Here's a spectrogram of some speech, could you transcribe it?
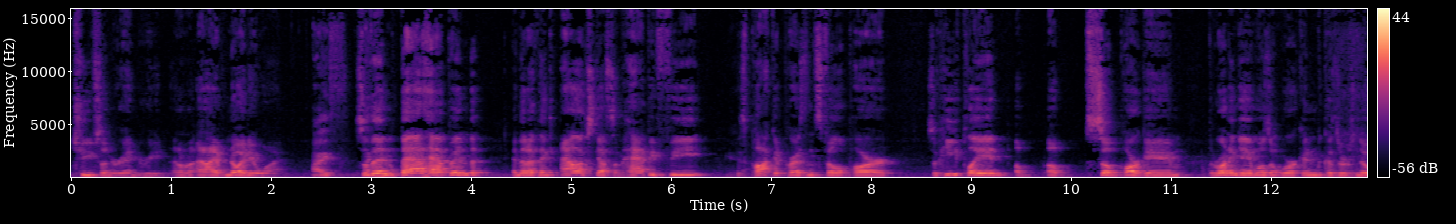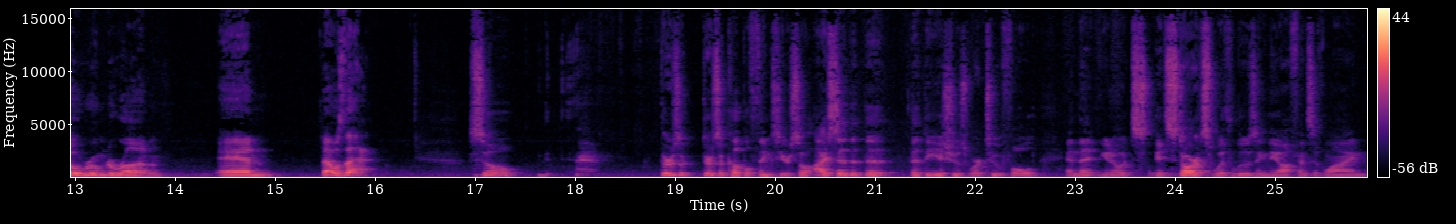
Chiefs under Andy Reid. I and I have no idea why. I So then that happened, and then I think Alex got some happy feet, His pocket presence fell apart. So he played a, a subpar game. The running game wasn't working because there was no room to run, and that was that. So there's a there's a couple things here. So I said that the that the issues were twofold, and that you know it's it starts with losing the offensive line,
